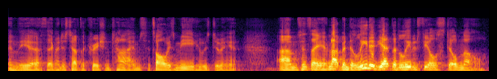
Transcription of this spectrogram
in the uh, thing. I just have the creation times. It's always me who's doing it. Um, since I have not been deleted yet, the deleted field is still null.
